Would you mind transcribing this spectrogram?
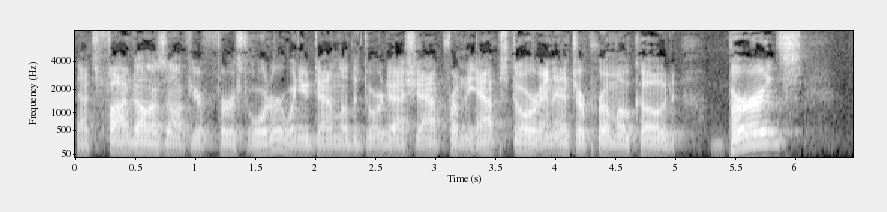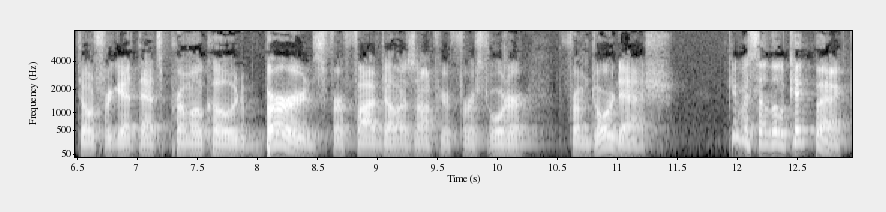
That's $5 off your first order when you download the DoorDash app from the App Store and enter promo code BIRDS. Don't forget that's promo code BIRDS for $5 off your first order from DoorDash. Give us that little kickback.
